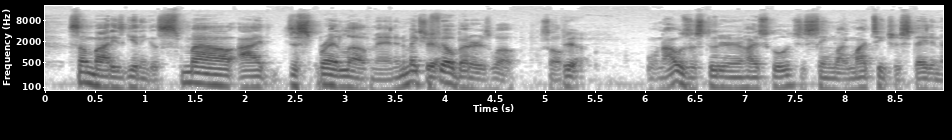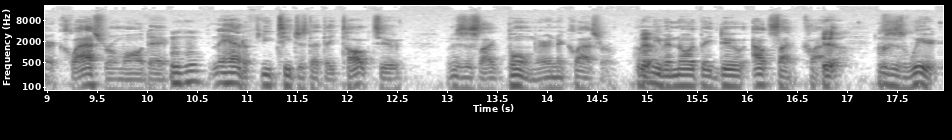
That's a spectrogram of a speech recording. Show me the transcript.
Somebody's getting a smile. I just spread love, man, and it makes you yeah. feel better as well. So yeah, when I was a student in high school, it just seemed like my teachers stayed in their classroom all day. Mm-hmm. And they had a few teachers that they talked to. It was just like, boom, they're in their classroom. I yeah. don't even know what they do outside of class. Yeah. Was just weird.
